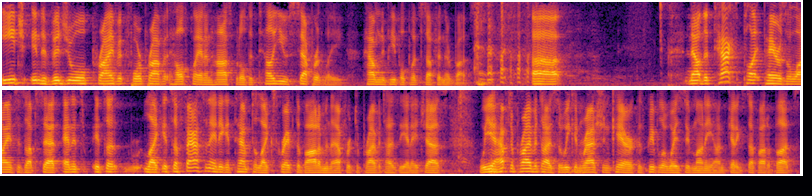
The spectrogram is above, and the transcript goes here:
each individual private for profit health plan and hospital to tell you separately how many people put stuff in their butts. Uh, now the Taxpayers Alliance is upset, and it's it's a like it's a fascinating attempt to like scrape the bottom in the effort to privatize the NHS. We have to privatize so we can ration care because people are wasting money on getting stuff out of butts.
